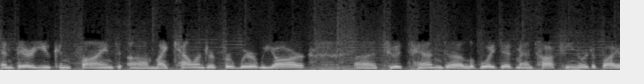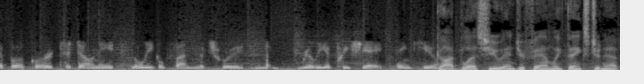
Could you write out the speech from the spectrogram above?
and there you can find um, my calendar for where we are uh, to attend uh, Lavoy Dead Man Talking or to buy a book or to donate to the legal fund, which we we really appreciate. Thank you. God bless you and your family. Thanks, Jeanette.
